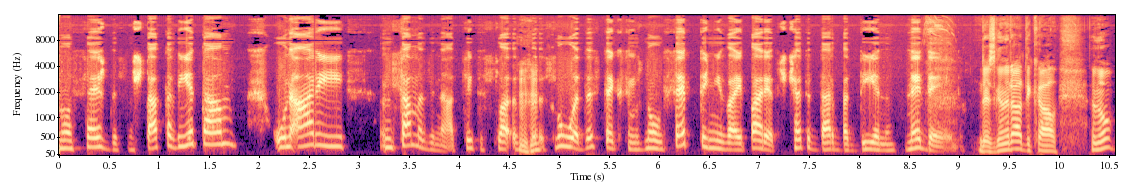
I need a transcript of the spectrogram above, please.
no 60 štata vietām un arī uh, samazināt citas mm -hmm. slodzes, teiksim, uz 0,7 vai pāriet uz 4 darba dienu nedēļu. Diezgan radikāli. Nu,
